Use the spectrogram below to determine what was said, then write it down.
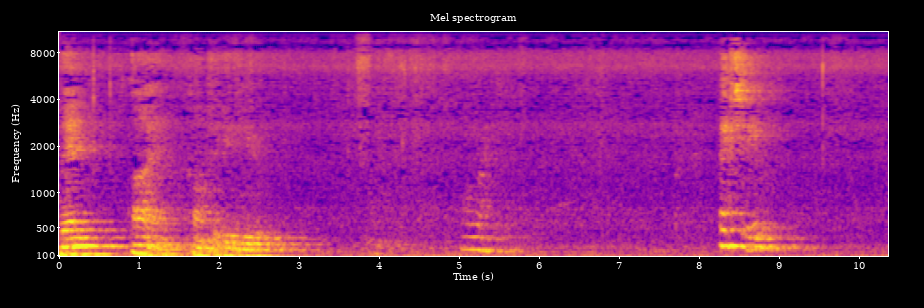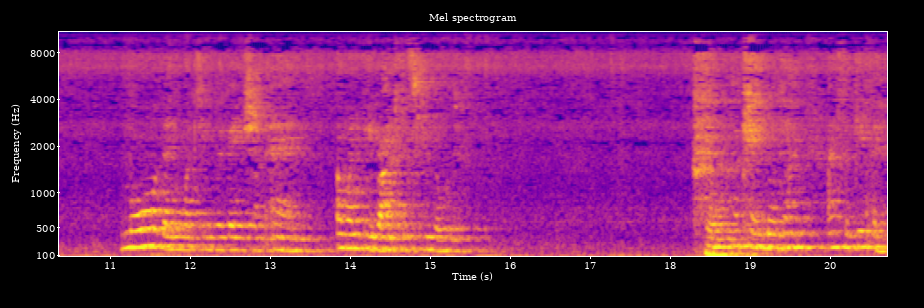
Then I can't forgive you. All right. Actually, more than wanting revenge on Anne, I want to be right with you, Lord. Well, Okay, Lord, I, I forgive her.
